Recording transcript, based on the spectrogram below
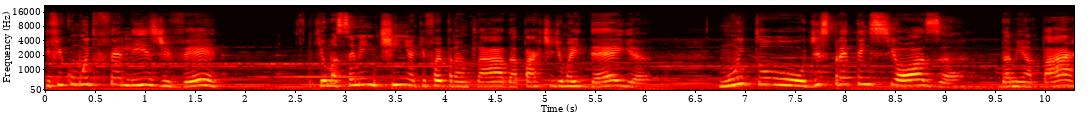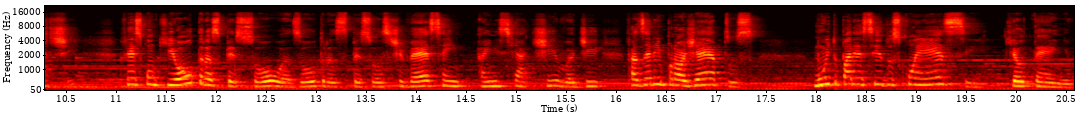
E fico muito feliz de ver que uma sementinha que foi plantada a partir de uma ideia muito despretensiosa da minha parte fez com que outras pessoas, outras pessoas tivessem a iniciativa de fazerem projetos muito parecidos com esse que eu tenho.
